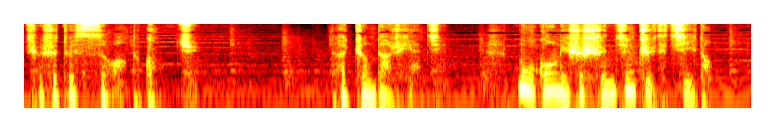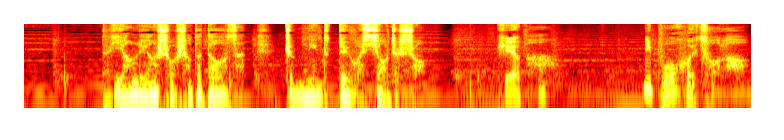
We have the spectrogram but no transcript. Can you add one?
这是对死亡的恐惧。他睁大着眼睛，目光里是神经质的悸动。他扬了扬手上的刀子，狰狞的对我笑着说：“别怕，你不会坐牢，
